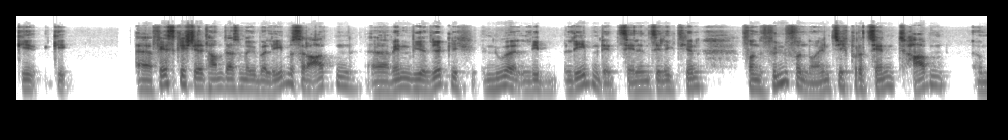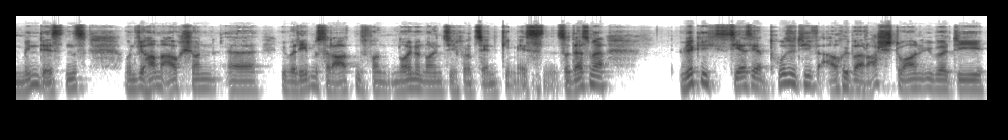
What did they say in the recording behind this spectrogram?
ge, ge, festgestellt haben, dass wir Überlebensraten, wenn wir wirklich nur lebende Zellen selektieren, von 95 Prozent haben mindestens. Und wir haben auch schon Überlebensraten von 99 Prozent gemessen, sodass wir wirklich sehr, sehr positiv auch überrascht waren über die,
